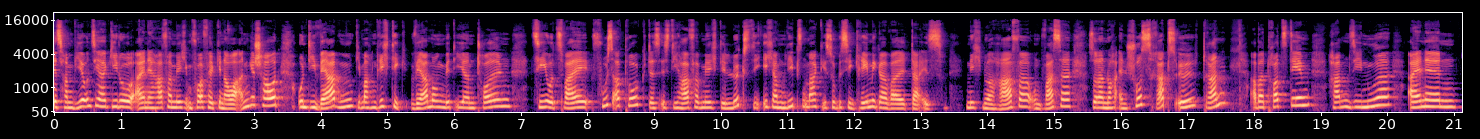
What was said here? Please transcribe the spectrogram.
Jetzt haben wir uns ja, Guido, eine Hafermilch im Vorfeld genauer angeschaut und die werben, die machen richtig Werbung mit ihrem tollen CO2-Fußabdruck. Das ist die Hafermilch Deluxe, die ich am liebsten mag. Die ist so ein bisschen cremiger, weil da ist nicht nur Hafer und Wasser, sondern noch ein Schuss Rapsöl dran. Aber trotzdem haben sie nur einen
